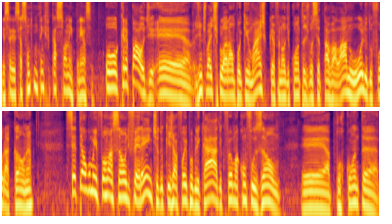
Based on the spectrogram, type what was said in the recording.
Esse, esse assunto não tem que ficar só na imprensa. Ô Crepaldi, é, a gente vai te explorar um pouquinho mais, porque afinal de contas você estava lá no olho do furacão, né? Você tem alguma informação diferente do que já foi publicado, que foi uma confusão é, por conta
